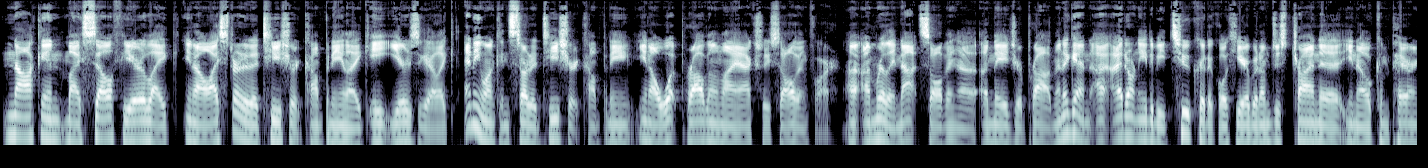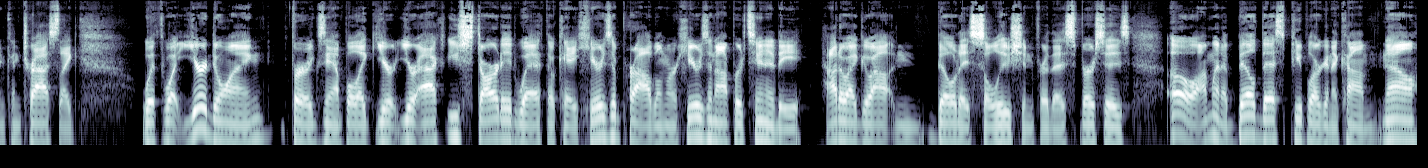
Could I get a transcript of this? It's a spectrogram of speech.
knocking myself here, like, you know, I started a t shirt company like eight years ago. Like, anyone can start a t shirt company. You know, what problem am I actually solving for? I, I'm really not solving a, a major problem. And again, I, I don't need to be too critical here, but I'm just trying to, you know, compare and contrast, like, with what you're doing for example like you're you're act you started with okay here's a problem or here's an opportunity how do i go out and build a solution for this versus oh i'm going to build this people are going to come no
